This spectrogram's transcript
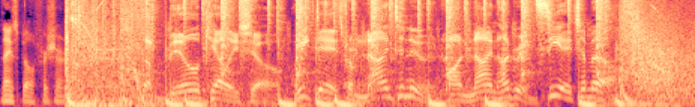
Thanks, Bill, for sure. The Bill Kelly Show, weekdays from 9 to noon on 900 CHML.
